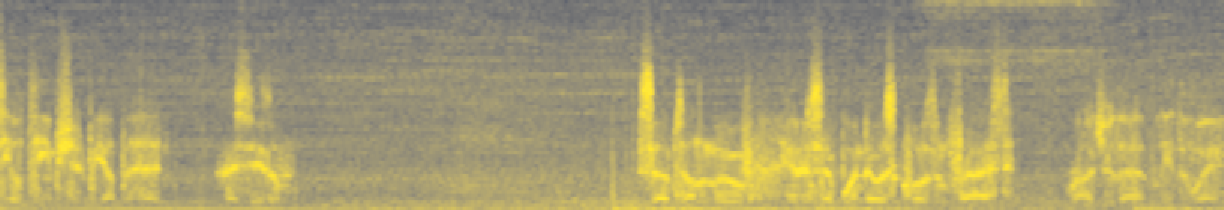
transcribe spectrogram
SEAL team should be up ahead. I see them. Sub's on the move. Intercept window is closing fast. Roger that. Lead the way.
